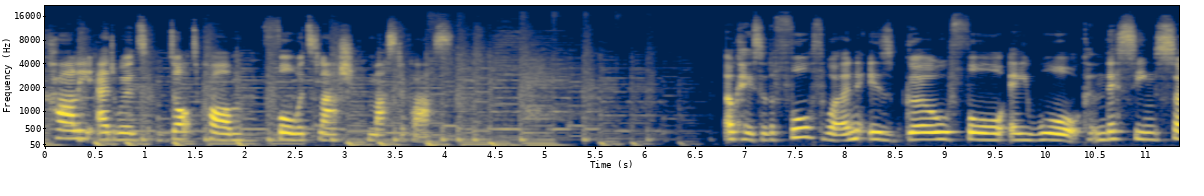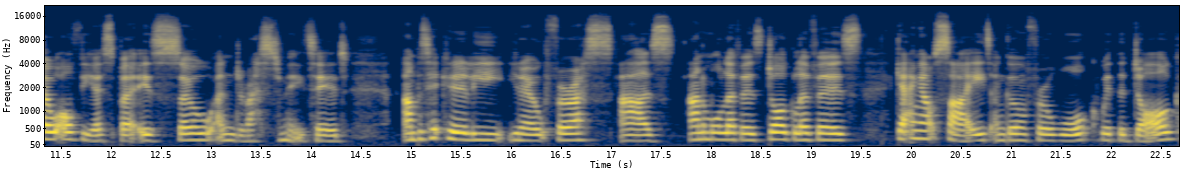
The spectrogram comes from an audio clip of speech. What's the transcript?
karlyedwards.com forward slash masterclass. Okay, so the fourth one is go for a walk. And this seems so obvious, but is so underestimated. And particularly, you know, for us as animal lovers, dog lovers, getting outside and going for a walk with the dog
